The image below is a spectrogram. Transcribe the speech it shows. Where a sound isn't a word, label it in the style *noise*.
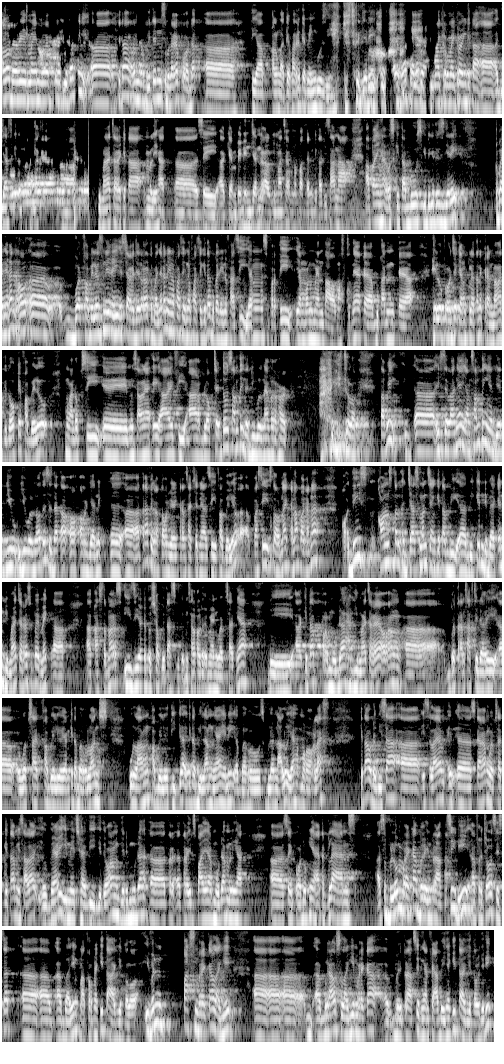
Kalau dari main website kita sih uh, kita nerbitin sebenarnya produk uh, tiap kalau nggak tiap hari tiap minggu sih *laughs* gitu. Jadi yeah. micro micro yang kita uh, adjust gitu. Uh, gimana cara kita melihat uh, say uh, campaign in general, gimana cara menempatkan kita di sana, apa yang harus kita boost gitu-gitu. Jadi kebanyakan uh, buat Fabelio sendiri secara general kebanyakan inovasi-inovasi kita bukan inovasi yang seperti yang monumental. Maksudnya kayak bukan kayak Hello Project yang kelihatannya keren banget gitu. Oke Fabelio mengadopsi eh, misalnya AI VR blockchain itu something that you will never heard *laughs* gitu loh. Tapi uh, istilahnya yang something yang you you will notice is that uh, organic uh, uh, traffic atau organic transactionnya si Fabelio uh, pasti selalu naik. Kenapa? Karena these constant adjustments yang kita bi uh, bikin di backend gimana cara supaya make uh, uh, customers easier to shop with us gitu. Misal kalau dari main websitenya di uh, kita permudah gimana caranya orang uh, bertransaksi dari uh, website Fabelio yang kita baru launch ulang Fabelio 3 kita bilangnya ini baru sebulan lalu ya more or less. Kita udah bisa uh, istilahnya uh, sekarang website kita misalnya very image heavy gitu. Orang jadi mudah uh, ter terinspire mudah melihat uh, say produknya at a glance. Uh, sebelum mereka berinteraksi di uh, virtual assistant uh, uh, buying platformnya kita gitu loh. Even pas mereka lagi uh, uh, uh, browse lagi mereka berinteraksi dengan VAB-nya kita gitu loh. Jadi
